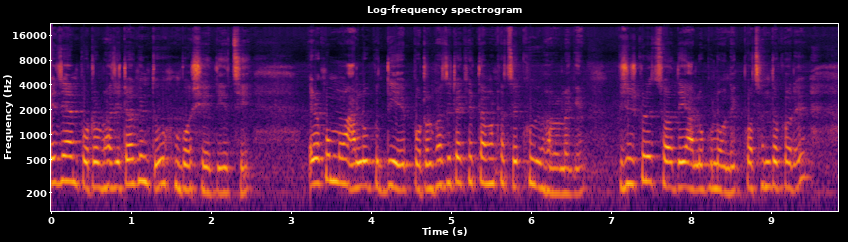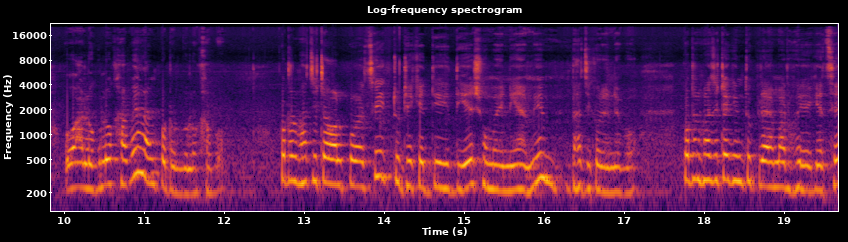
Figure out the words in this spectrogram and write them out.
এই যে, আমি পটল ভাজিটাও কিন্তু বসিয়ে দিয়েছি। এরকম আলু দিয়ে পটল ভাজিটা খেতে আমার কাছে খুবই ভালো লাগে। বিশেষ করে এই আলুগুলো অনেক পছন্দ করে। ও আলুগুলো খাবে আর আমি পটলগুলো খাব। পটল ভাজিটা অল্প আছে, একটু ঢেকে দিয়ে দিয়ে সময় নিয়ে আমি ভাজি করে নেব। পটল ভাজিটা কিন্তু প্রায় আমার হয়ে গেছে।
